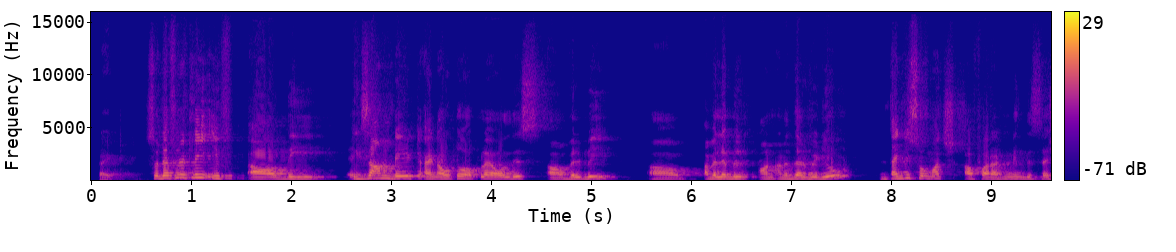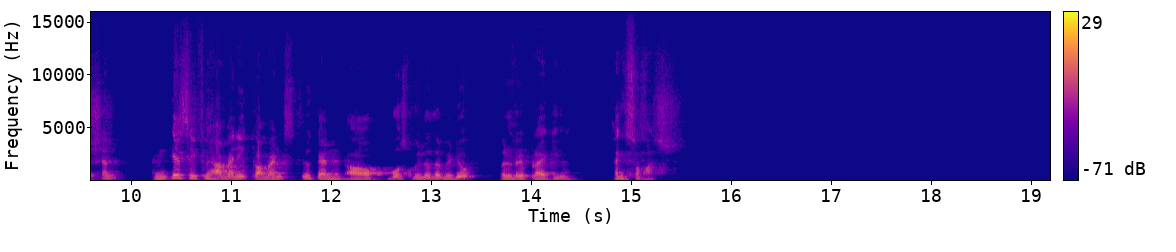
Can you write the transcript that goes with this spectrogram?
Right. So definitely if uh, the exam date and how to apply all this uh, will be uh, available on another video. Thank you so much uh, for attending this session. In case if you have any comments, you can uh, post below the video. We'll reply to you. Thank you so much.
